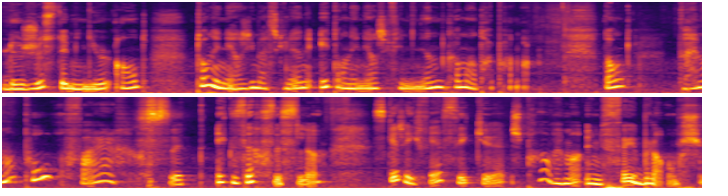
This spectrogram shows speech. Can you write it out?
le juste milieu entre ton énergie masculine et ton énergie féminine comme entrepreneur. Donc, vraiment pour faire cet exercice-là, ce que j'ai fait, c'est que je prends vraiment une feuille blanche,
